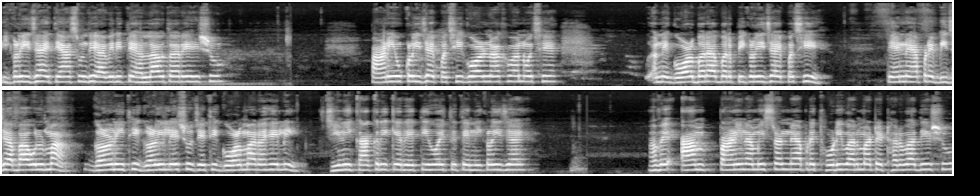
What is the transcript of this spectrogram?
પીગળી જાય ત્યાં સુધી આવી રીતે હલાવતા રહીશું. પાણી ઉકળી જાય પછી ગોળ નાખવાનો છે અને ગોળ બરાબર પીગળી જાય પછી તેને આપણે બીજા બાઉલમાં ગળણીથી ગળી લેશું જેથી ગોળમાં રહેલી ઝીણી કાંકરી કે રેતી હોય તે નીકળી જાય. હવે આમ પાણીના મિશ્રણને આપણે થોડી વાર માટે ઠરવા દઈશું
